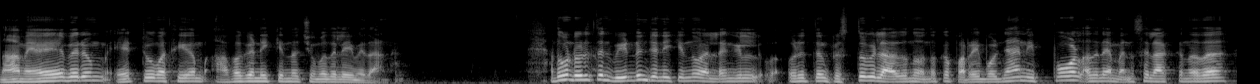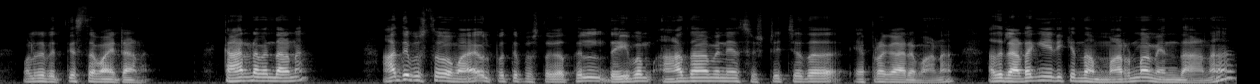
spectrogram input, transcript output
നാം ഏവരും ഏറ്റവും അധികം അവഗണിക്കുന്ന ചുമതലയും ഇതാണ്. അതുകൊണ്ട് ഒരുത്തൻ വീണ്ടും ജനിക്കുന്നു അല്ലെങ്കിൽ ഒരുത്തൻ ക്രിസ്തുവിലാകുന്നു എന്നൊക്കെ പറയുമ്പോൾ ഞാൻ ഇപ്പോൾ അതിനെ മനസ്സിലാക്കുന്നത് വളരെ വ്യത്യസ്തമായിട്ടാണ്. കാരണം എന്താണ്? ആദ്യ പുസ്തകമായ ഉൽപ്പത്തി പുസ്തകത്തിൽ ദൈവം ആദാമിനെ സൃഷ്ടിച്ചത് എപ്രകാരമാണ്? അതിലടങ്ങിയിരിക്കുന്ന മർമ്മം എന്താണ്?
